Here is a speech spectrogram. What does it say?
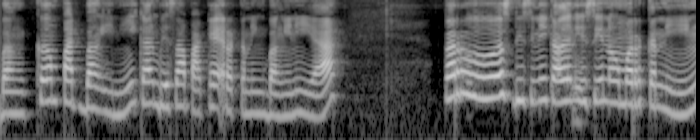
bank keempat bank ini, kalian bisa pakai rekening bank ini ya. Terus di sini kalian isi nomor rekening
